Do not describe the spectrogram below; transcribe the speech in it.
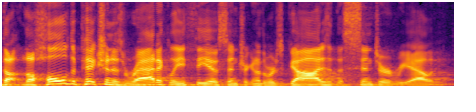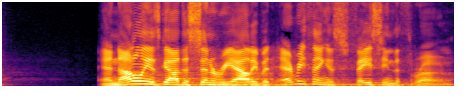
the, the whole depiction is radically theocentric. In other words, God is at the center of reality. And not only is God the center of reality, but everything is facing the throne.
